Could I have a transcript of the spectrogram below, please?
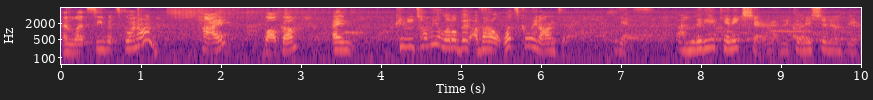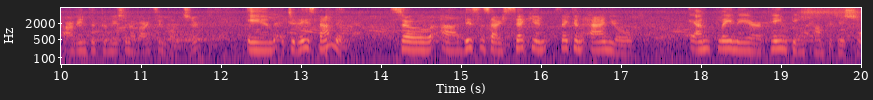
and let's see what's going on. Hi, welcome. And can you tell me a little bit about what's going on today? Yes, I'm Lydia Koenig Scher. I'm the commissioner of the Arlington Commission of Arts and Culture, and today's Day. So uh, this is our second second annual and plein air painting competition,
